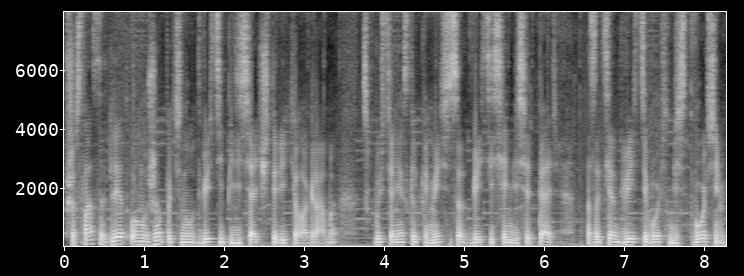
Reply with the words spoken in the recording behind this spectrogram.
В 16 лет он уже потянул 254 кг, спустя несколько месяцев 275, а затем 288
